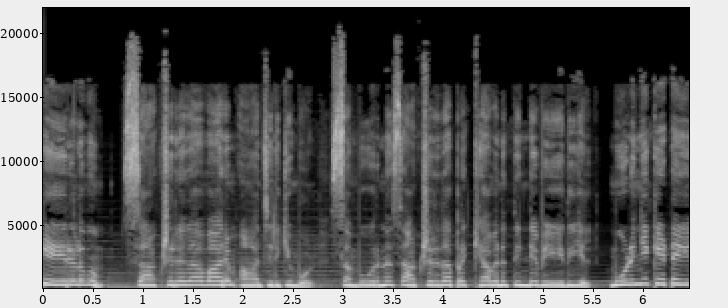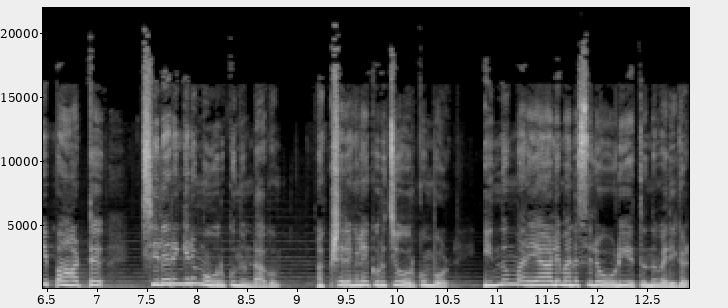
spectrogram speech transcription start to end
കേരളവും സാക്ഷരതാ വാരം ആചരിക്കുമ്പോൾ സമ്പൂർണ സാക്ഷരതാ പ്രഖ്യാപനത്തിന്റെ വേദിയിൽ മുഴങ്ങിക്കേട്ട ഈ പാട്ട് ചിലരെങ്കിലും ഓർക്കുന്നുണ്ടാകും. അക്ഷരങ്ങളെക്കുറിച്ച് ഓർക്കുമ്പോൾ ഇന്നും മലയാളി മനസ്സിൽ ഓടിയെത്തുന്ന വരികൾ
